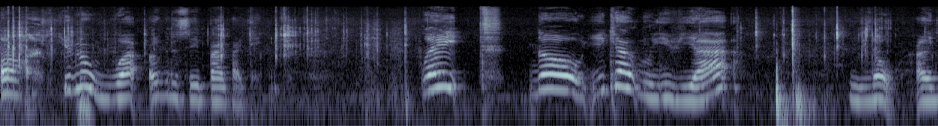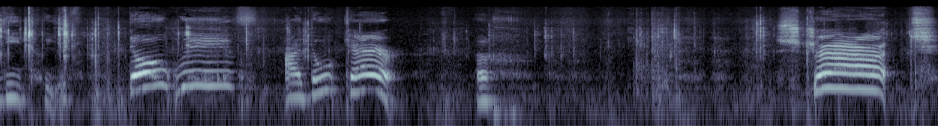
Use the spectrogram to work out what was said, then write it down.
Oh, you know what? I'm gonna say bye bye. Wait! No, you can't leave yet. No, I need to leave. Don't leave! I don't care. Ugh. Stretch!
